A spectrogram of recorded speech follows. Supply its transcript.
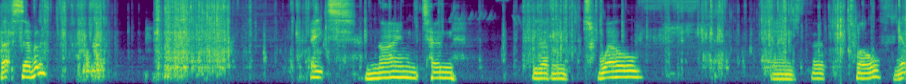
That's seven. Eight, nine, ten, eleven, twelve, and the twelve. Yep,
